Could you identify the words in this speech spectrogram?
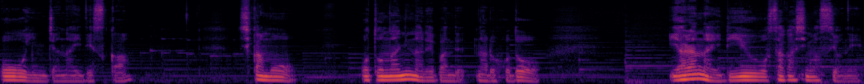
多いんじゃないですか？しかも、大人になればなるほど、やらない理由を探しますよね。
